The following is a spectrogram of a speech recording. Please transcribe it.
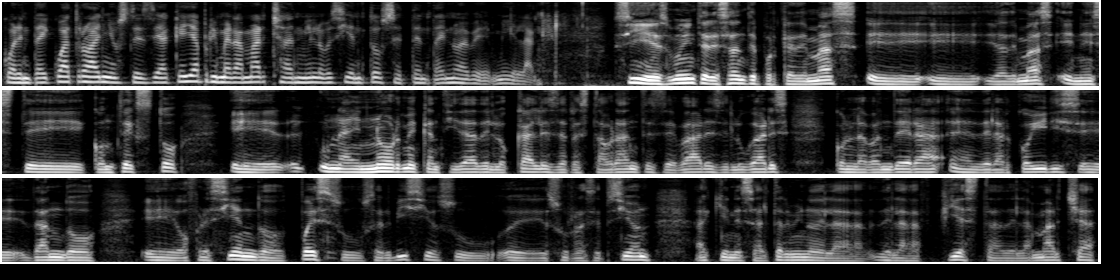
44 años desde aquella primera marcha en 1979, Miguel Ángel. Sí, es muy interesante porque además, eh, eh, además en este contexto, eh, una enorme cantidad de locales, de restaurantes, de bares, de lugares con la bandera del arco iris, dando, ofreciendo pues su servicio, su, su recepción a quienes al término de la, de la fiesta, de la marcha,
